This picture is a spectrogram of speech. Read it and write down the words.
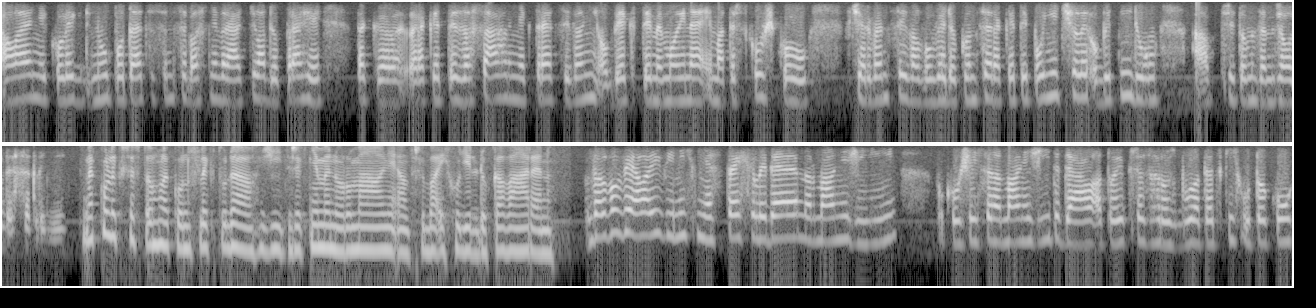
ale několik dnů poté, co jsem se vlastně vrátila do Prahy, tak eh, rakety zasáhly některé civilní objekty, mimo jiné i mateřskou školu. V červenci v Lvově dokonce rakety poničily obytný dům a přitom zemřelo 10 lidí. Nakolik se v tomhle konfliktu dá žít, řekněme, normálně a třeba i chodit do kaváren? V Lvově, ale i v jiných městech lidé normálně žijí, pokoušejí se normálně žít dál a to i přes hrozbu leteckých útoků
